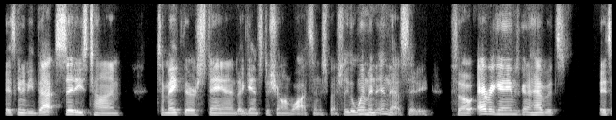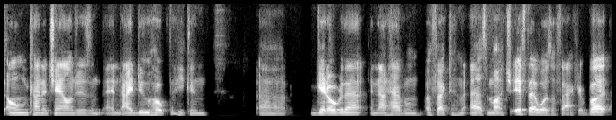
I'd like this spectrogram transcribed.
it's going to be that city's time to make their stand against Deshaun Watson, especially the women in that city. So every game is going to have its its own kind of challenges, and and I do hope that he can uh, get over that and not have them affect him as much if that was a factor. But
